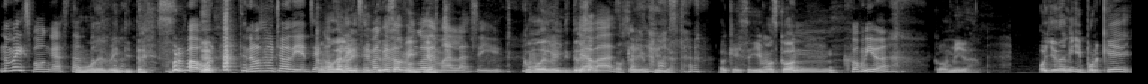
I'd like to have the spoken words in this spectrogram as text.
No me expongas tanto. Como del 23. Por favor, tenemos mucha audiencia como, del 23 al 28. de malas y... Como del 23 ya al... Ok, ok, ya. Ok, seguimos con... Comida. Comida. Oye, Dani, ¿y por qué...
